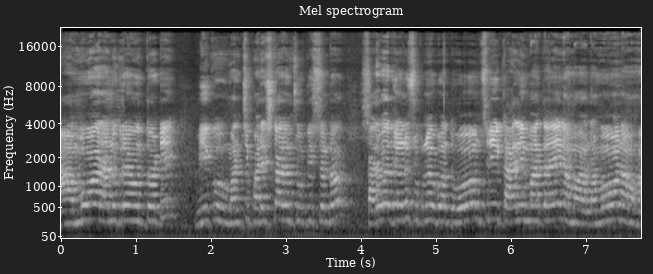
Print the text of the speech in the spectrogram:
ఆ అమ్మవారి అనుగ్రహంతో మీకు మంచి పరిష్కారం చూపిస్తుండో సర్వజనులు సుఖ్నోబంతు ఓం శ్రీ కాళీమాతాయ నమ నమో నమః.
